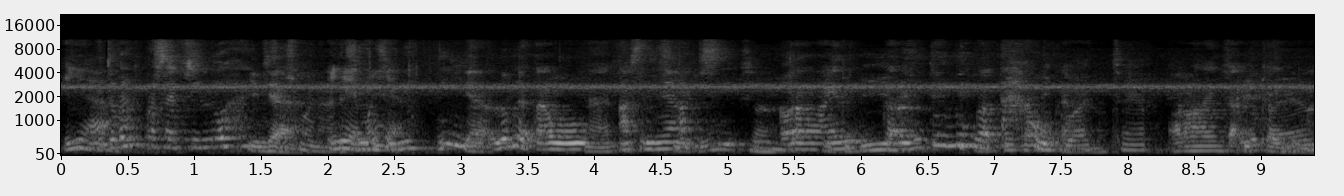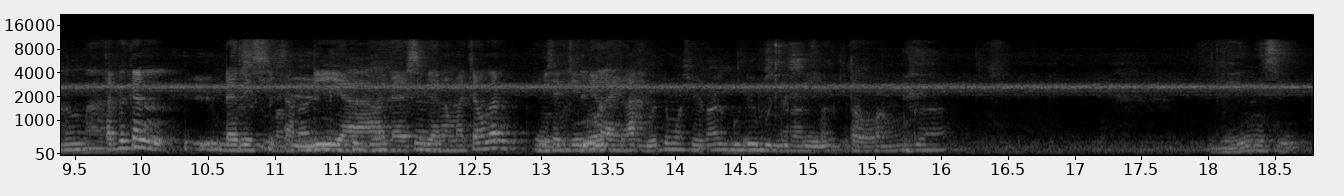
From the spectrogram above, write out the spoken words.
Iya. Itu kan persepsi lu aja. Iya emang ya iya lu nggak tahu Nah, aslinya apa sih? Nah, orang lain kalau itu lu nggak tahu kan? Orang lain kak lu kayak Kayak gimana? tapi kan dari sikap dia dari segala macam kan bisa dinilai lah. Gue tuh masih ragu dia beneran sakit apa enggak. gini sih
